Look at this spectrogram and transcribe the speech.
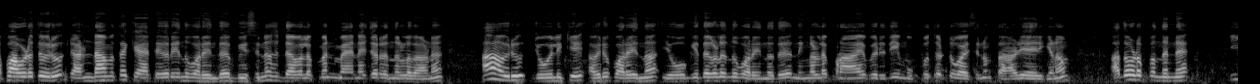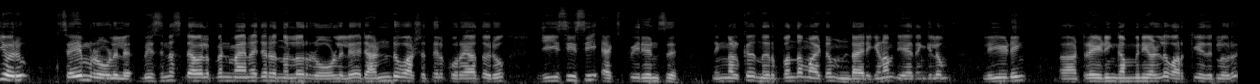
അപ്പോൾ അവിടുത്തെ ഒരു രണ്ടാമത്തെ കാറ്റഗറി എന്ന് പറയുന്നത് ബിസിനസ് ഡെവലപ്മെന്റ് മാനേജർ എന്നുള്ളതാണ്. ആ ഒരു ജോലിക്ക് അവർ പറയുന്ന യോഗ്യതകൾ എന്ന് പറയുന്നത് നിങ്ങളുടെ പ്രായപരിധി മുപ്പത്തെട്ട് വയസ്സിനും താഴെയായിരിക്കണം. അതോടൊപ്പം തന്നെ ഈ ഒരു സെയിം റോളിൽ ബിസിനസ് ഡെവലപ്മെന്റ് മാനേജർ എന്നുള്ള ഒരു റോളിൽ രണ്ട് വർഷത്തിൽ കുറയാത്ത ഒരു ജി സി സി എക്സ്പീരിയൻസ് നിങ്ങൾക്ക് നിർബന്ധമായിട്ടും ഉണ്ടായിരിക്കണം. ഏതെങ്കിലും ലീഡിംഗ് ട്രേഡിംഗ് കമ്പനികളിൽ വർക്ക് ചെയ്തിട്ടുള്ള ഒരു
